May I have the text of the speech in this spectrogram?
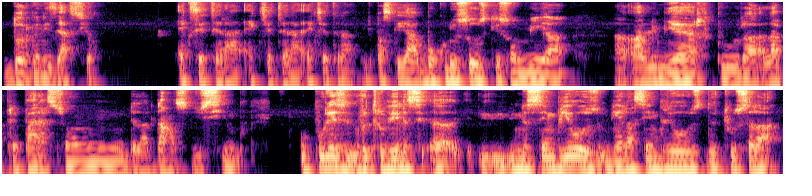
d'organisation, etc., etc., etc. Parce qu'il y a beaucoup de choses qui sont mises en lumière pour la préparation de la danse du Simbu. Vous pourrez retrouver euh, une symbiose, ou bien la symbiose de tout cela,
